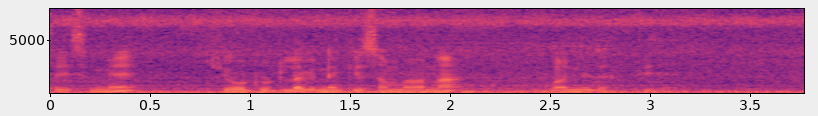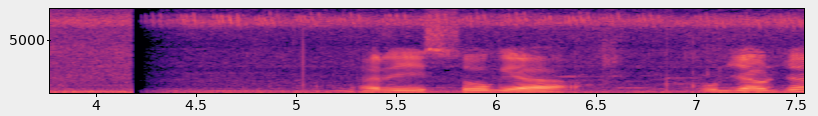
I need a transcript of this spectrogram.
तो इसमें चोट उट लगने की संभावना बनी रहती है। अरे सो गया। उठ जा उठ जा।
